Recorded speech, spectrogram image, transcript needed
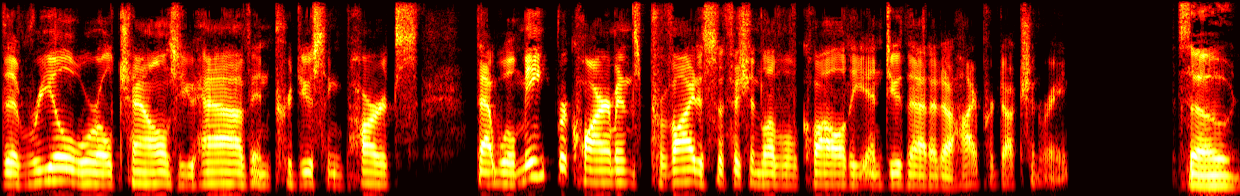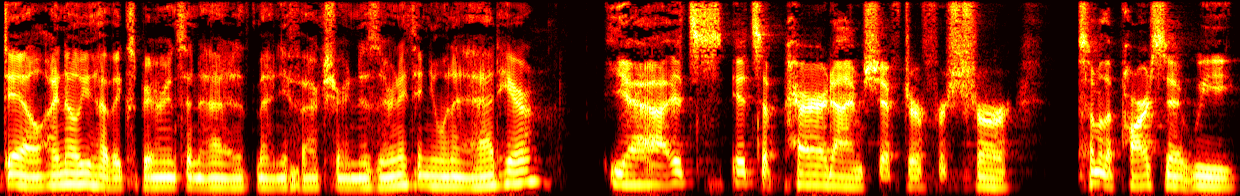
the real world challenge you have in producing parts that will meet requirements, provide a sufficient level of quality, and do that at a high production rate. So, Dale, I know you have experience in additive manufacturing. Is there anything you want to add here? Yeah, it's it's a paradigm shifter for sure. Some of the parts that we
